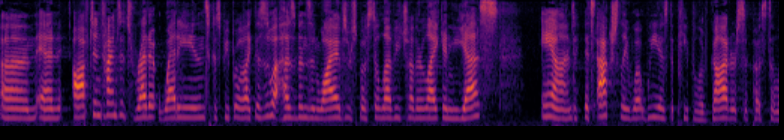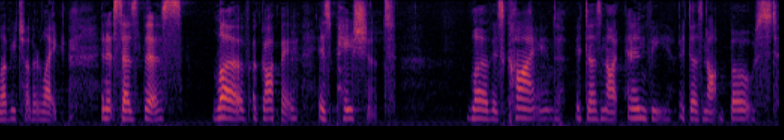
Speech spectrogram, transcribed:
Um, and oftentimes it's read at weddings because people are like, this is what husbands and wives are supposed to love each other like. And yes, and it's actually what we as the people of God are supposed to love each other like. And it says this love, agape, is patient. Love is kind. It does not envy. It does not boast.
